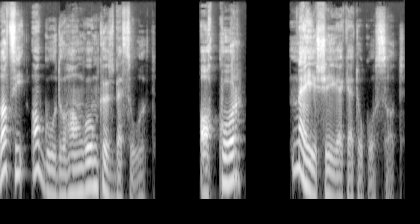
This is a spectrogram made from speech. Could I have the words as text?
Laci aggódó hangon közbeszólt. Akkor nehézségeket okozhat.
